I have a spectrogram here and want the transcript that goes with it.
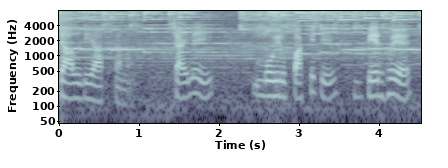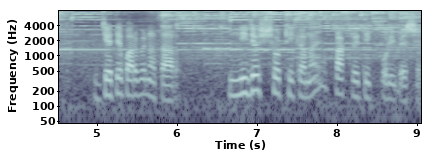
জাল দিয়ে আটকানো। চাইলেই ময়ূর পাখিটি বের হয়ে যেতে পারবে না তার নিজস্ব ঠিকানায় প্রাকৃতিক পরিবেশে।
